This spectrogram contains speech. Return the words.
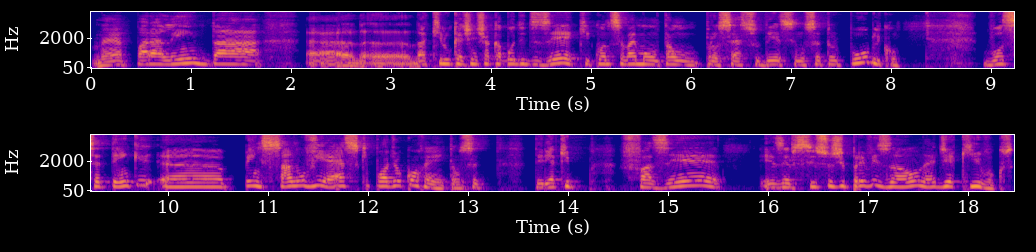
né? Para além da, uh, daquilo que a gente acabou de dizer, que quando você vai montar um processo desse no setor público, você tem que uh, pensar no viés que pode ocorrer. Então, você teria que fazer exercícios de previsão, né, de equívocos.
